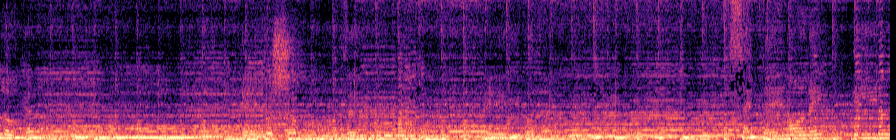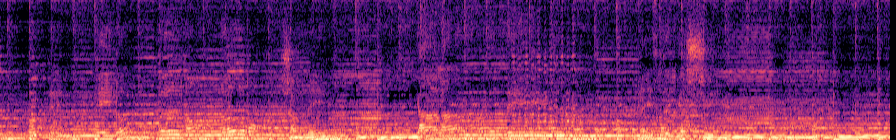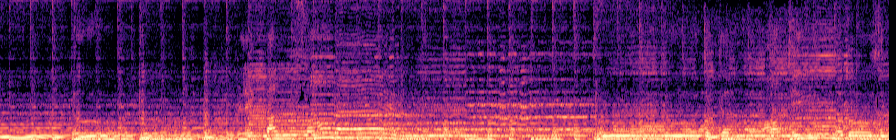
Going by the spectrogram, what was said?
local quelque chose l'alfabeto Tutto tocca a Dio Bosu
